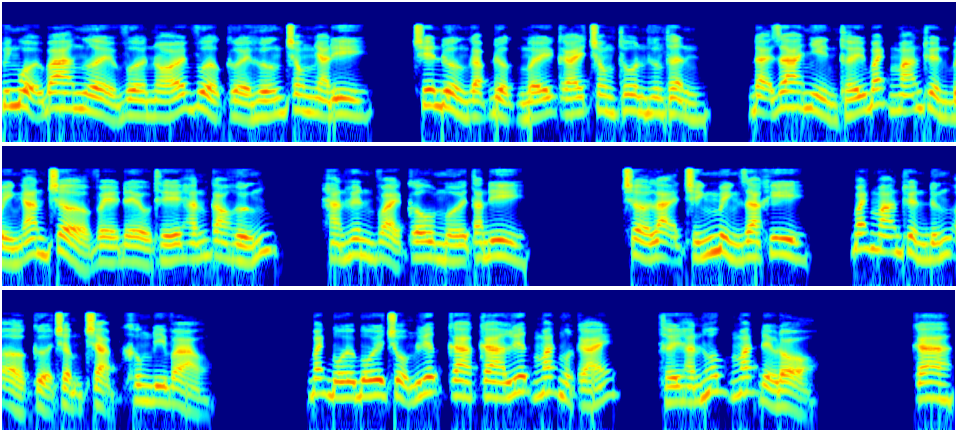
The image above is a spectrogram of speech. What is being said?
Huynh muội ba người vừa nói vừa cười hướng trong nhà đi, trên đường gặp được mấy cái trong thôn hương thần. đại gia nhìn thấy bách mãn thuyền bình an trở về đều thế hắn cao hứng, hàn huyên vài câu mới tan đi. Trở lại chính mình ra khi, bách mãn thuyền đứng ở cửa chậm chạp không đi vào. Bách bối bối trộm liếc ca ca liếc mắt một cái, thấy hắn hốc mắt đều đỏ. Ca,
